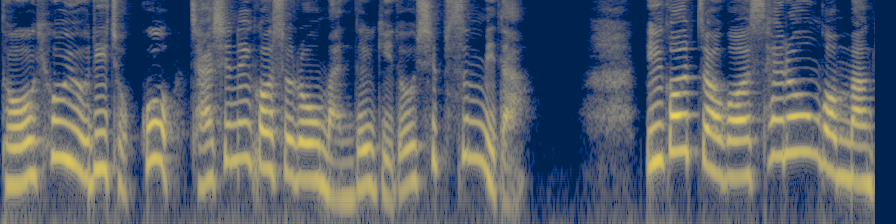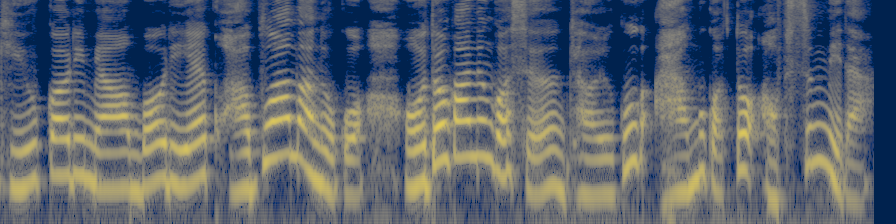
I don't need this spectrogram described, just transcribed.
더 효율이 좋고 자신의 것으로 만들기도 쉽습니다. 이것저것 새로운 것만 기웃거리면 머리에 과부하만 오고 얻어가는 것은 결국 아무것도 없습니다.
